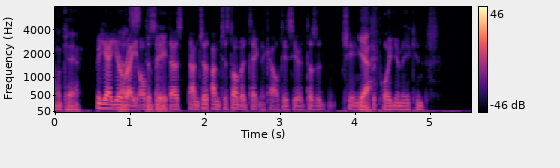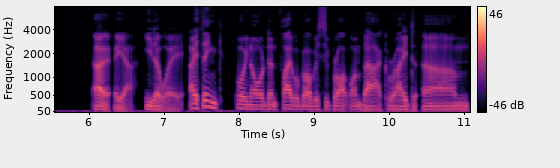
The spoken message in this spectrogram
Okay. But yeah, you're That's right. Obviously, debate. that's I'm just I'm just talking about technicalities here. It doesn't change Yeah. the point you're making. Uh, yeah, either way. I think, well, you know, then Freiburg obviously brought one back, right? Um,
